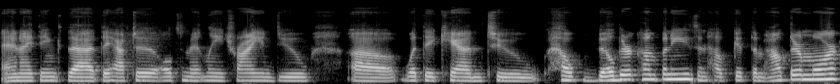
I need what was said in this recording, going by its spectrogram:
and i think that they have to ultimately try and do uh what they can to help build their companies and help get them out there more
